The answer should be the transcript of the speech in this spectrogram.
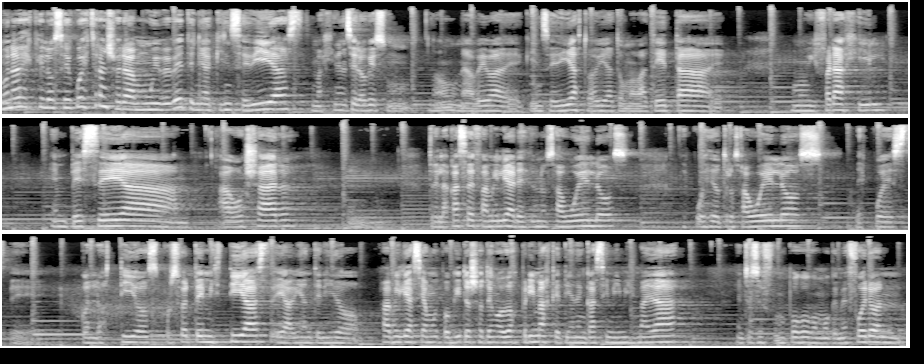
Una vez que lo secuestran, yo era muy bebé, tenía 15 días, imagínense lo que es una beba de 15 días, todavía tomaba teta, eh, muy frágil. Empecé a, a hollar entre la casa de familiares de unos abuelos, después de otros abuelos, después eh, con los tíos. Por suerte mis tías eh, habían tenido familia hacía muy poquito, yo tengo dos primas que tienen casi mi misma edad, entonces fue un poco como que me fueron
